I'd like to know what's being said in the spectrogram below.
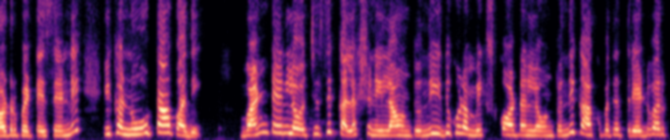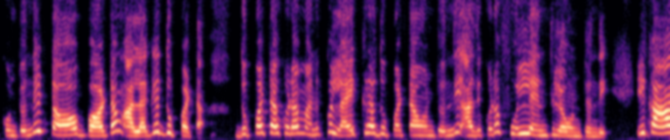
ఆర్డర్ పెట్టేసేయండి. ఇక నూట పది. వన్ టెన్లో వచ్చేసి కలెక్షన్ ఇలా ఉంటుంది. ఇది కూడా మిక్స్ కాటన్లో ఉంటుంది. కాకపోతే థ్రెడ్ వర్క్ ఉంటుంది. టాప్ బాటమ్ అలాగే దుప్పట్టా దుప్పట్టా కూడా మనకు లైక్రా దుప్పట్టా ఉంటుంది. అది కూడా ఫుల్ లెంత్లో ఉంటుంది. ఇక ఆ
